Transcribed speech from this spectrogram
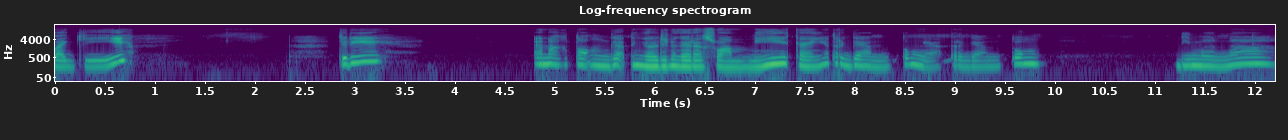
lagi. Jadi enak atau enggak tinggal di negara suami kayaknya tergantung ya tergantung di mana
